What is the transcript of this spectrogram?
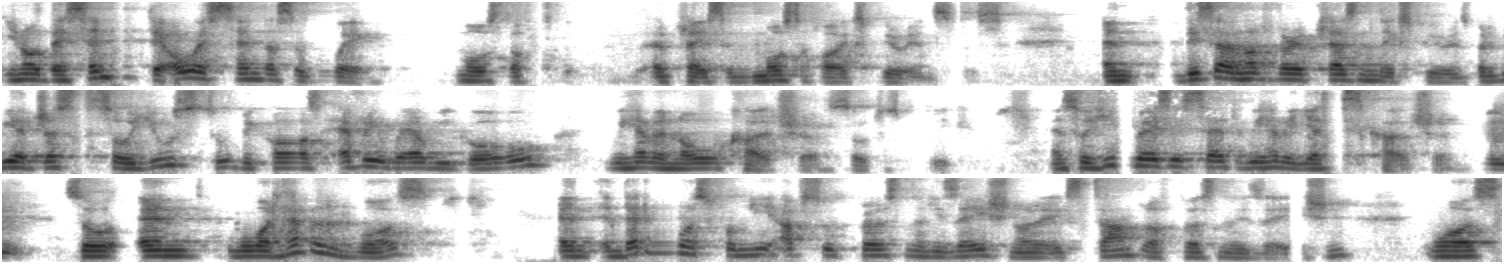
you know they send they always send us away most of the uh, places, most of our experiences. And these are not very pleasant experiences, but we are just so used to because everywhere we go, we have a no culture, so to speak. And so he basically said we have a yes culture. Mm. So and what happened was, and, and that was for me absolute personalization or an example of personalization was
